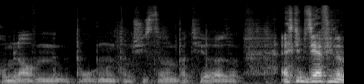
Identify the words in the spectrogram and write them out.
rumlaufen mit Bogen und dann schießt er so ein paar Tiere. Also, es gibt sehr viele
